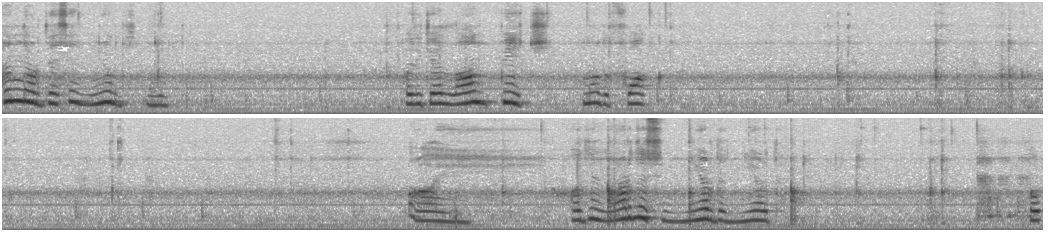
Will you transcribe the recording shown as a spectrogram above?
Sen neredesin? Niye oradasın? Hadi gel lan bitch. Motherfuck. Ay. Hadi neredesin? Nerede? Nerede? Hop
